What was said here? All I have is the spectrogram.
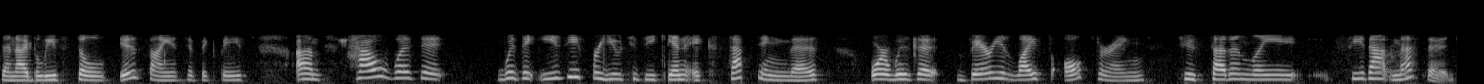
and I believe still is scientific based. Um, how was it was it easy for you to begin accepting this or was it very life altering to suddenly see that message?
